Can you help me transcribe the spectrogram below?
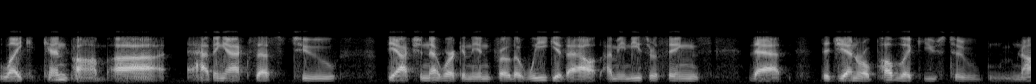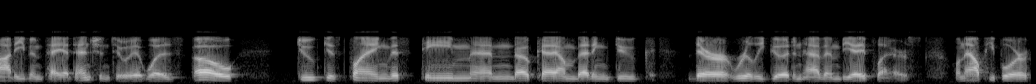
like KenPom, uh, having access to the Action Network and the info that we give out. I mean, these are things that the general public used to not even pay attention to. It was, oh, Duke is playing this team, and okay, I'm betting Duke. They're really good and have NBA players. Well, now people are,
